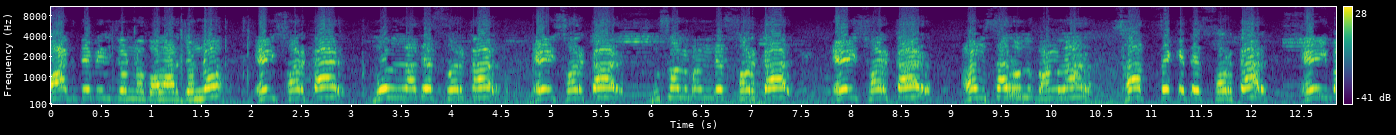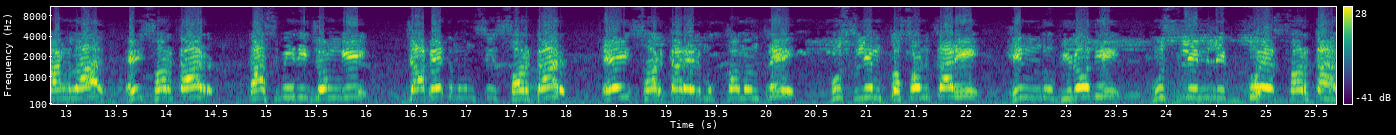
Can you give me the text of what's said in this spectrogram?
বাগদেবীর জন্য বলার জন্য। এই সরকার, মোল্লাদের সরকার, এই সরকার, মুসলমানদের সরকার, এই সরকার, আনসারুল বাংলার সাত সেকেতের সরকার, এই বাংলা, এই সরকার কাশ্মীরি জঙ্গি জাভেদ মুন্সির সরকার, এই সরকারের মুখ্যমন্ত্রী, মুসলিম তোষণকারী, হিন্দু বিরোধী, মুসলিম লীগ টুয়ের সরকার।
